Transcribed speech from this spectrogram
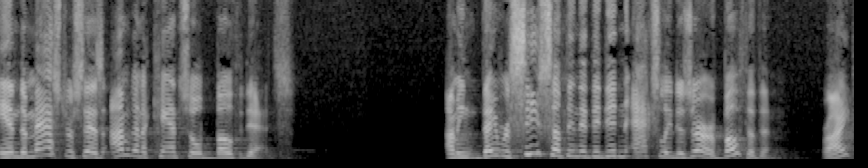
And the master says, "I'm going to cancel both debts." I mean, they received something that they didn't actually deserve, both of them, right?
